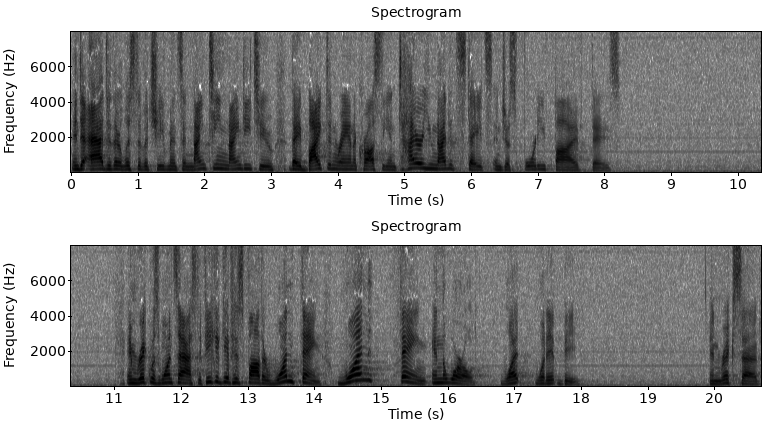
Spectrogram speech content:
And to add to their list of achievements, in 1992, they biked and ran across the entire United States in just 45 days. And Rick was once asked if he could give his father one thing, one thing in the world, what would it be? And Rick said,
